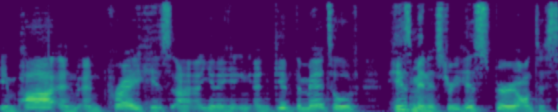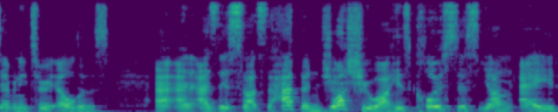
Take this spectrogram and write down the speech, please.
impart and, and pray his, uh, you know, and give the mantle of his ministry, his spirit, onto 72 elders. And, as this starts to happen, Joshua, his closest young aide,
